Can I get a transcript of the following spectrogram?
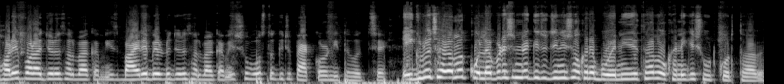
ঘরে পরার জন্য সালোয়ার কামিজ, বাইরে বেরোনোর জন্য সালোয়ার কামিজ, সমস্ত কিছু প্যাক করে নিতে হচ্ছে। এগুলো ছাড়া আমার কোলাবোরেশনের কিছু জিনিস ওখানে বয়ে নিয়ে যেতে হবে, ওখানে গিয়ে শুট করতে হবে।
